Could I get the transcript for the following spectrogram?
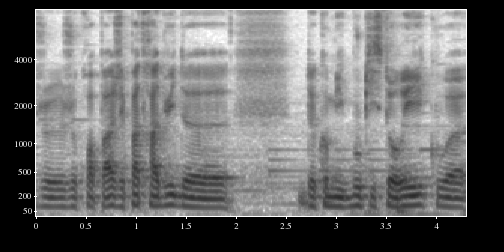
Je, crois pas. J'ai pas traduit de, comic book historique ou euh,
